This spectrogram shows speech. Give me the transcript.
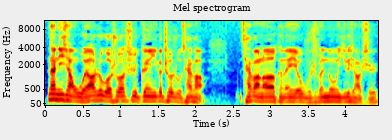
那你想，我要如果说去跟一个车主采访，采访了可能也有五十分钟、一个小时。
